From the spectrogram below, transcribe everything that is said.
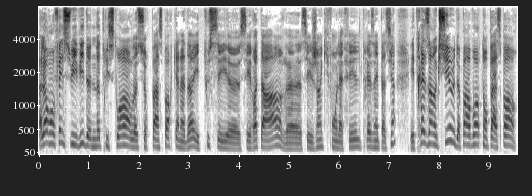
Alors, on fait le suivi de notre histoire là, sur Passeport Canada et tous ces, euh, ces retards, euh, ces gens qui font la file, très impatients et très anxieux de ne pas avoir ton passeport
